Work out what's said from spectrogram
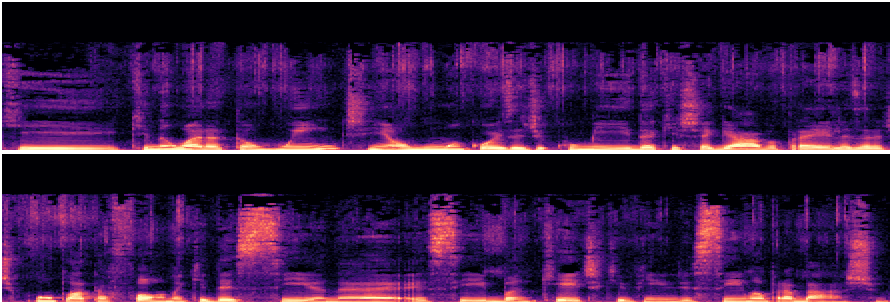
que, que não era tão ruim, tinha alguma coisa de comida que chegava para eles, era tipo uma plataforma que descia, né? Esse banquete que vinha de cima para baixo.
